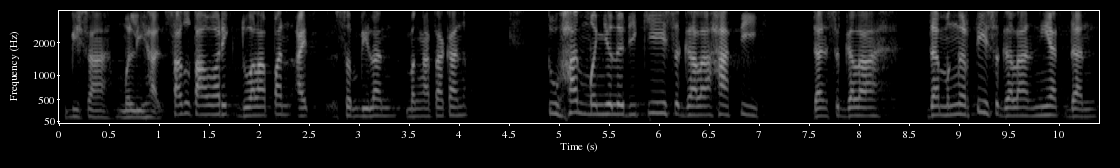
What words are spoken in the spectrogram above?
bisa melihat. Satu Tawarik 28 ayat 9 mengatakan, Tuhan menyelidiki segala hati dan segala dan mengerti segala niat dan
